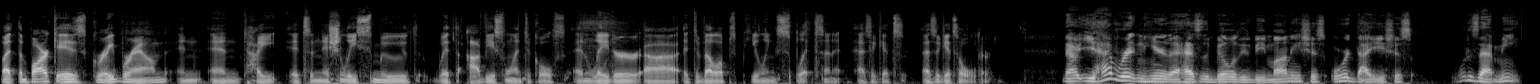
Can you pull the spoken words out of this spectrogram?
but the bark is gray brown and and tight. It's initially smooth with obvious lenticels, and later uh, it develops peeling splits in it as it gets as it gets older. Now you have written here that has the ability to be monoecious or dioecious. What does that mean?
